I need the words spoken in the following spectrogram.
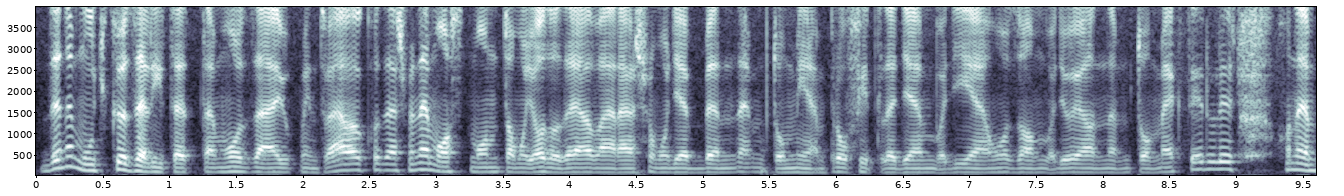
de nem úgy közelítettem hozzájuk, mint vállalkozás, mert nem azt mondtam, hogy az az elvárásom, hogy ebben nem tudom milyen profit legyen, vagy ilyen hozam, vagy olyan nem tudom megtérülés, hanem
